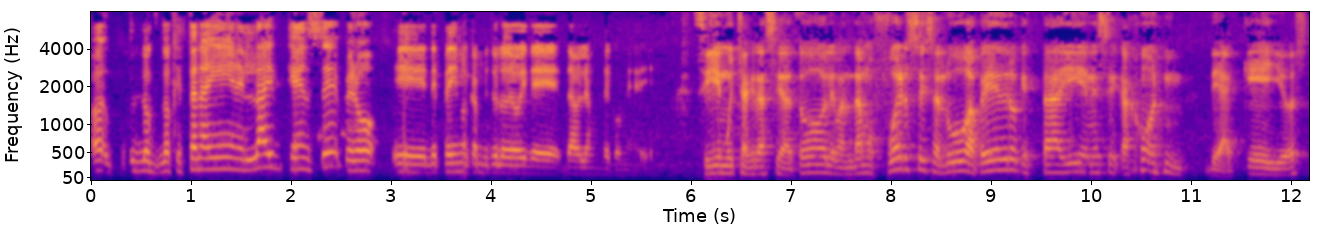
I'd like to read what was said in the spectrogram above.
Ah, Los, los que están ahí en el live, quédense, pero eh, despedimos el capítulo de hoy de, de Hablemos de Comedia. Sí, muchas gracias a todos. Le mandamos fuerza y saludo a Pedro, que está ahí en ese cajón de aquellos.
